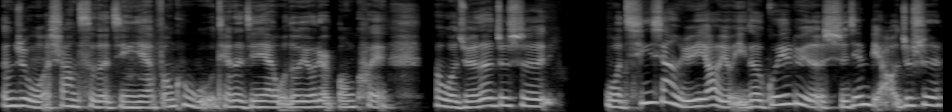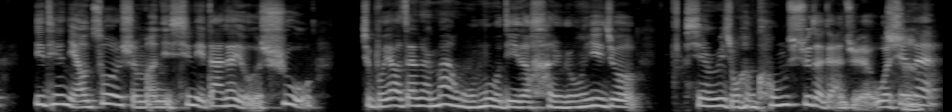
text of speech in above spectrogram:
根据我上次的经验，风控五天的经验，我都有点崩溃。那我觉得就是我倾向于要有一个规律的时间表，就是一天你要做什么，你心里大概有个数，就不要在那儿漫无目的的，很容易就陷入一种很空虚的感觉。我现在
